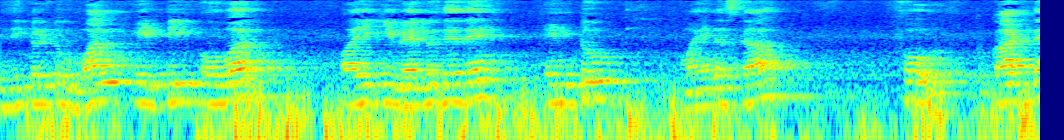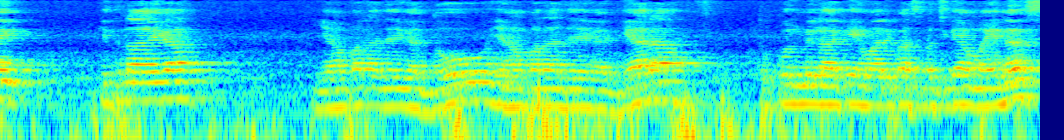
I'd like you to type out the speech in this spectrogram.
is equal to 180 over pi की वैल्यू दे दें इनटू माइनस का फोर तो काट दें, कितना आएगा? यहाँ पर आ जाएगा दो, यहाँ पर आ जाएगा ग्यारह कुल मिला के हमारे पास बच गया माइनस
